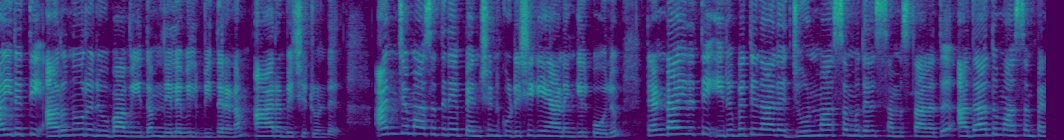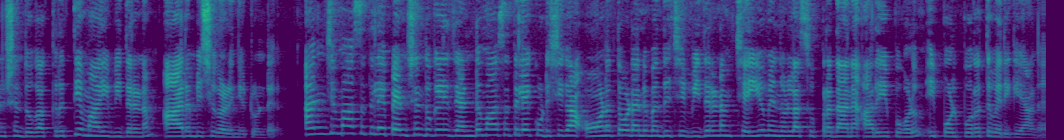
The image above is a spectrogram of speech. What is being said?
ആയിരത്തി അറുന്നൂറ് രൂപ വീതം നിലവിൽ വിതരണം ആരംഭിച്ചിട്ടുണ്ട്. അഞ്ചു മാസത്തിലെ പെൻഷൻ കുടിശ്ശികയാണെങ്കിൽ പോലും രണ്ടായിരത്തി ഇരുപത്തിനാല് ജൂൺ മാസം മുതൽ സംസ്ഥാനത്ത് അതാതു മാസം പെൻഷൻ തുക കൃത്യമായി വിതരണം ആരംഭിച്ചു കഴിഞ്ഞിട്ടുണ്ട്. അഞ്ചു മാസത്തിലെ പെൻഷൻ തുകയിൽ രണ്ട് മാസത്തിലെ കുടിശ്ശിക ഓണത്തോടനുബന്ധിച്ച് വിതരണം ചെയ്യുമെന്നുള്ള സുപ്രധാന അറിയിപ്പുകളും ഇപ്പോൾ പുറത്തുവരികയാണ്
